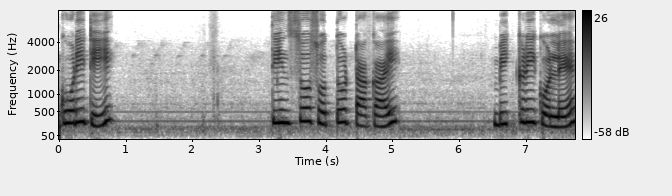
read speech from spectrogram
ঘড়িটি তিনশো সত্তর টাকায় বিক্রি করলে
